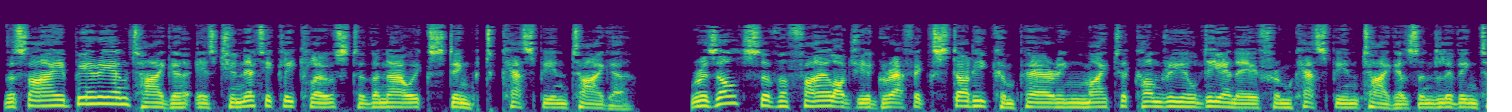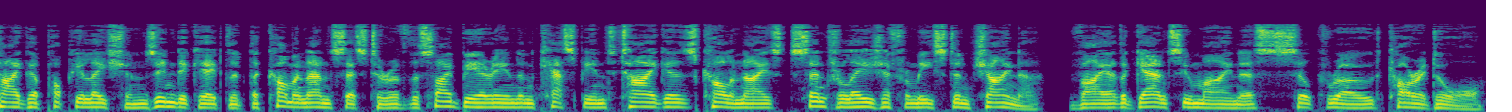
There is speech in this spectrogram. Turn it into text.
The Siberian tiger is genetically close to the now extinct Caspian tiger. Results of a phylogeographic study comparing mitochondrial DNA from Caspian tigers and living tiger populations indicate that the common ancestor of the Siberian and Caspian tigers colonized Central Asia from eastern China via the Gansu-Silk Road corridor,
